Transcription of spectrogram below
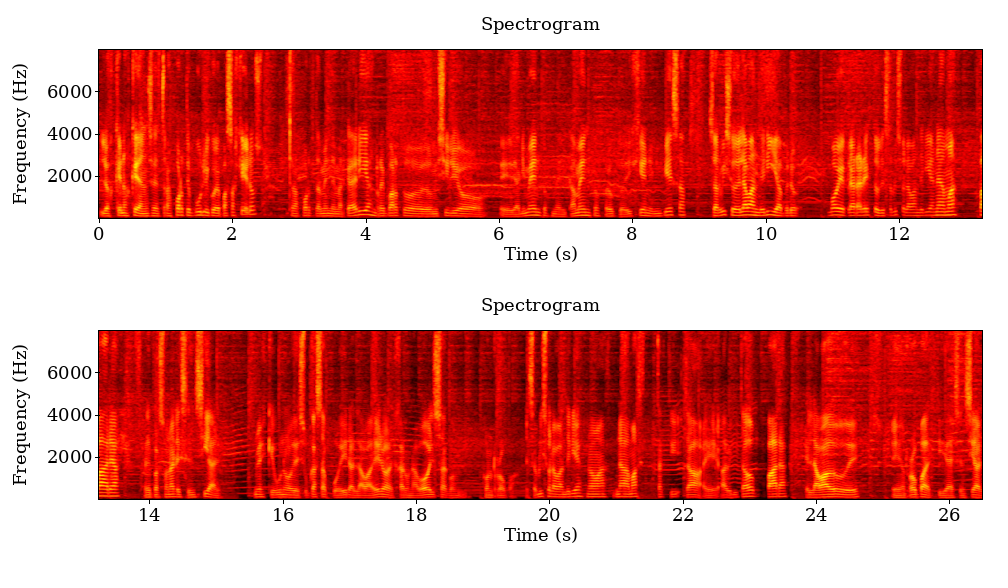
Los que nos quedan es el transporte público de pasajeros, transporte también de mercaderías, reparto de domicilio eh, de alimentos, medicamentos, productos de higiene, limpieza, servicio de lavandería, pero voy a aclarar esto, que servicio de lavandería nada más para el personal esencial. No es que uno de su casa puede ir al lavadero a dejar una bolsa con, ropa. El servicio de lavandería nada más, nada más está, eh, habilitado para el lavado de eh, ropa de actividad esencial,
